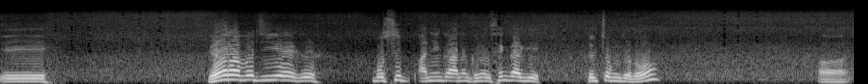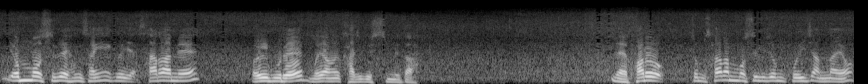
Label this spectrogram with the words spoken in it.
이 외할아버지의 그 모습 아닌가 하는 그런 생각이 들 정도로 어, 옆모습의 형상이 그 사람의 얼굴의 모양을 가지고 있습니다. 네, 바로 좀 사람 모습이 좀 보이지 않나요?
